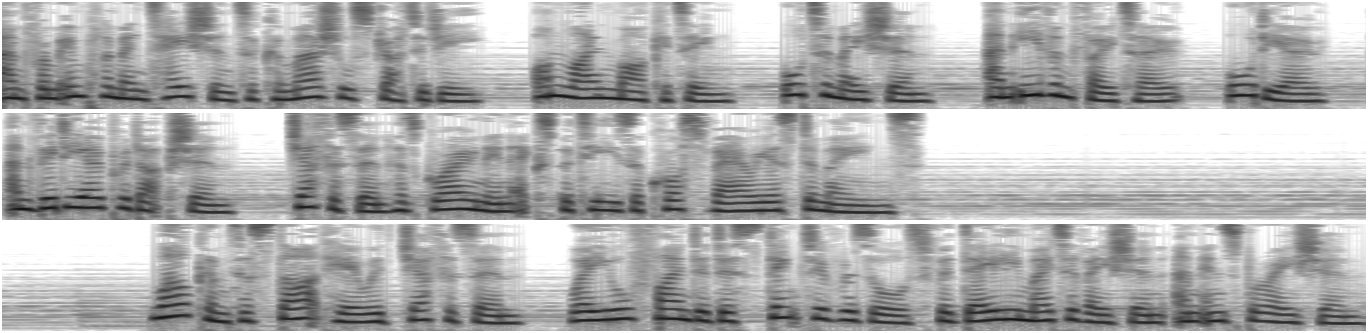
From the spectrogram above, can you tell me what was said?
and from implementation to commercial strategy, online marketing, automation, and even photo, audio, and video production, Jefferson has grown in expertise across various domains. Welcome to Start Here with Jefferson, where you'll find a distinctive resource for daily motivation and inspiration.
